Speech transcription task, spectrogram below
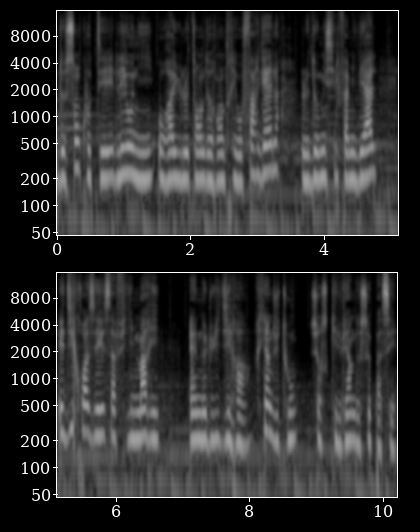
De son côté, Léonie aura eu le temps de rentrer au Farguel, le domicile familial, et d'y croiser sa fille Marie. Elle ne lui dira rien du tout sur ce qu'il vient de se passer.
